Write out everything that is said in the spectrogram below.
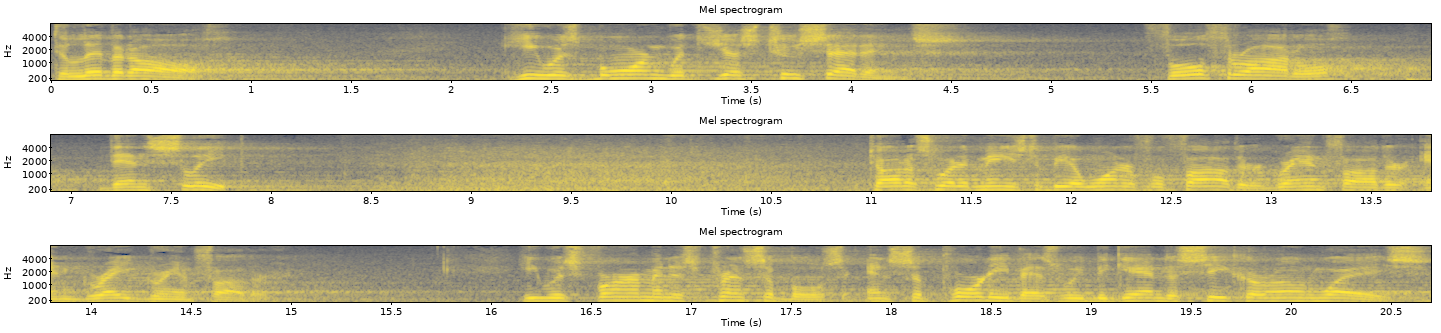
to live it all. He was born with just two settings full throttle, then sleep. Taught us what it means to be a wonderful father, grandfather, and great grandfather. He was firm in his principles and supportive as we began to seek our own ways.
